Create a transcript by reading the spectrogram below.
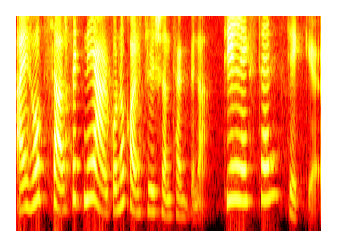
আই হোপ সালফেট নিয়ে আর কোনো কনফিউশন থাকবে না। Till next time take care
